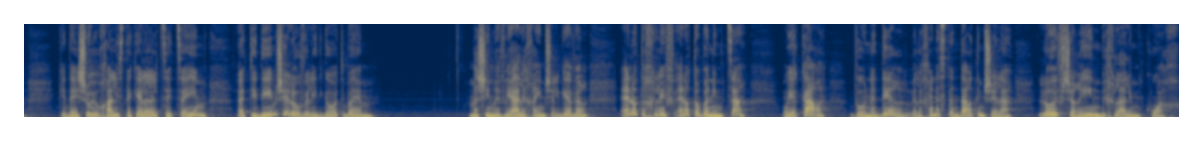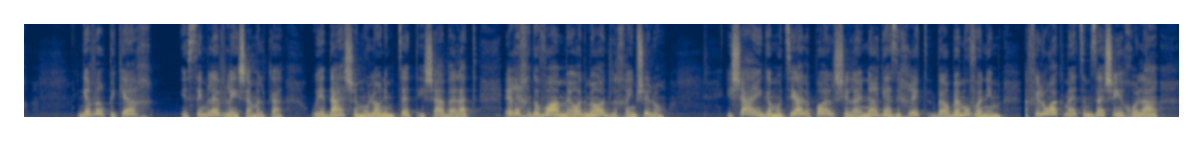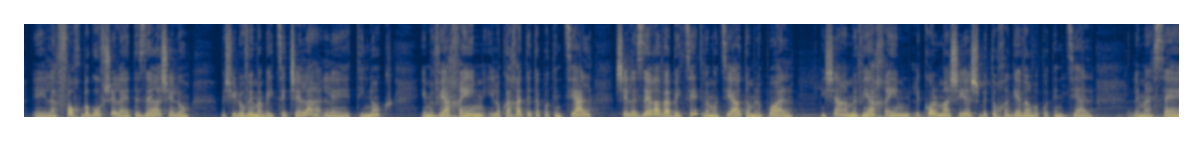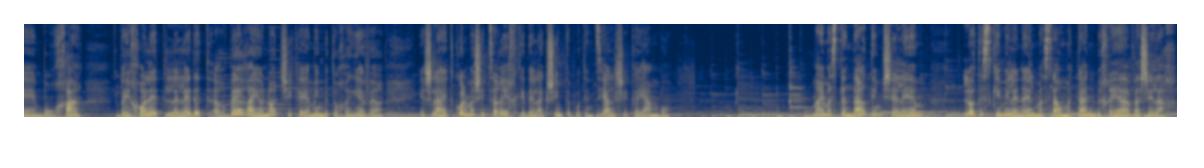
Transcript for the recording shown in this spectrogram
כדי שהוא יוכל להסתכל על הצאצאים העתידיים שלו ולהתגאות בהם. מה שהיא מביאה לחיים של גבר, אין לו תחליף, אין אותו בנמצא. הוא יקר והוא נדיר, ולכן הסטנדרטים שלה לא אפשריים בכלל למיקוח. גבר פיקח ישים לב לאישה מלכה, הוא ידע שמולו נמצאת אישה בעלת ערך גבוה מאוד מאוד לחיים שלו. אישה היא גם מוציאה לפועל של האנרגיה הזכרית בהרבה מובנים, אפילו רק מעצם זה שהיא יכולה להפוך בגוף שלה את הזרע שלו בשילוב עם הביצית שלה לתינוק. היא מביאה חיים, היא לוקחת את הפוטנציאל של הזרע והביצית ומוציאה אותם לפועל. אישה מביאה חיים לכל מה שיש בתוך הגבר בפוטנציאל. למעשה בורחה ביכולת ללדת הרבה רעיונות שקיימים בתוך הגבר. יש לה את כל מה שצריך כדי להגשים את הפוטנציאל שקיים בו. מהם הסטנדרטים שעליהם לא תסכימי לנהל משא ומתן בחיי האהבה שלך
